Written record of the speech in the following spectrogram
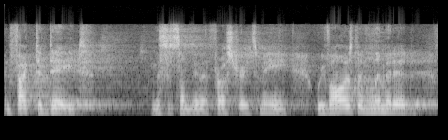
In fact, to date, and this is something that frustrates me, we've always been limited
